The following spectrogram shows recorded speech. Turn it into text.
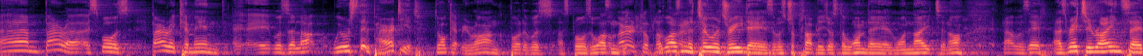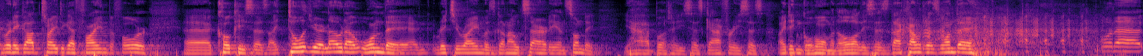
Um, Barra, I suppose, Barra came in. uh, It was a lot. We were still partied. Don't get me wrong, but it was. I suppose it wasn't. The, it wasn't the the two or three days. It was just probably just the one day and one night. You know, that was it. As Richie Ryan said when he got tried to get fined before, uh, Cookie says, "I told you you're allowed out one day," and Richie Ryan was gone out Saturday and Sunday. Yeah, but he says, Gaffer, he says, I didn't go home at all. He says that counted as one day. But uh,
